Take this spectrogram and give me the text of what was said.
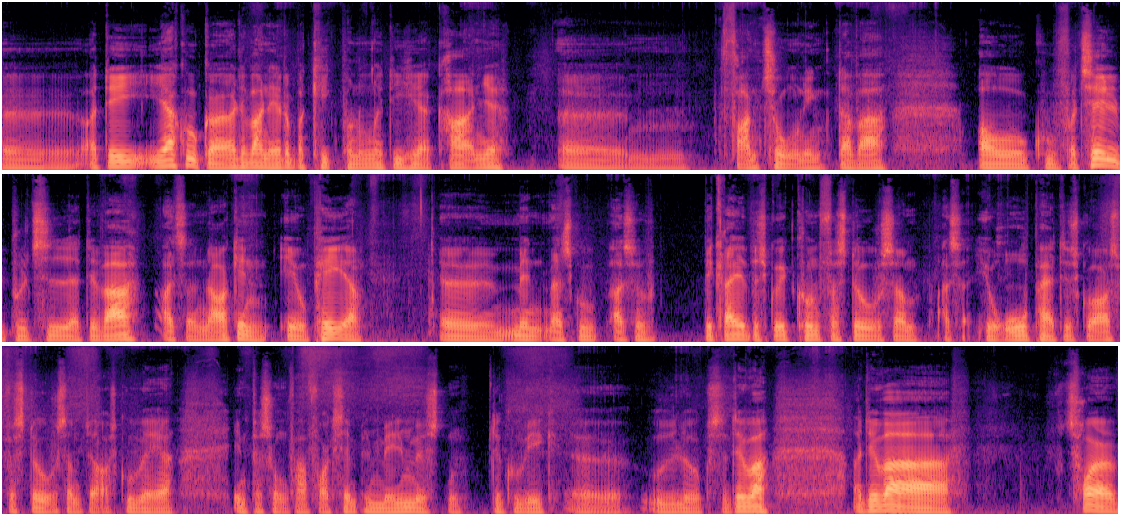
Øh, og det, jeg kunne gøre, det var netop at kigge på nogle af de her kranje øh, fremtoning, der var, og kunne fortælle politiet, at det var altså nok en europæer, øh, men man skulle altså begrebet skulle ikke kun forstås som altså Europa, det skulle også forstås som det også kunne være en person fra for eksempel Mellemøsten. Det kunne vi ikke øh, udelukke. Så det var, og det var, tror jeg,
